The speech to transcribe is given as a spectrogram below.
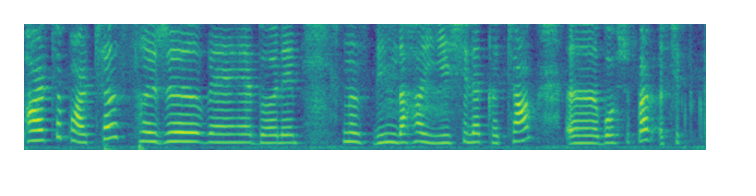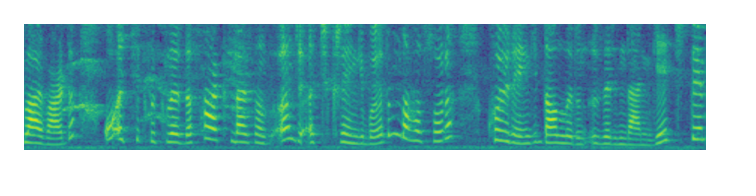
parça parça sarı ve böyle nasıl diyeyim daha yeşile kaçan e, boşluklar açıklıklar vardı. O açıklıkları da farkındaysanız önce açık rengi boyadım daha sonra koyu rengi dalların üzerinden geçtim.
